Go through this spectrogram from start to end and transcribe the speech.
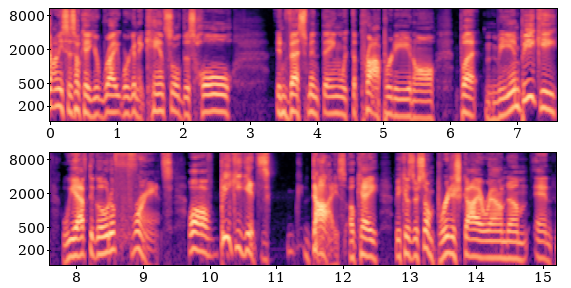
Johnny says, okay, you're right. We're going to cancel this whole investment thing with the property and all. But me and Beaky, we have to go to France. Well, Beaky gets dies, okay, because there's some British guy around him, and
